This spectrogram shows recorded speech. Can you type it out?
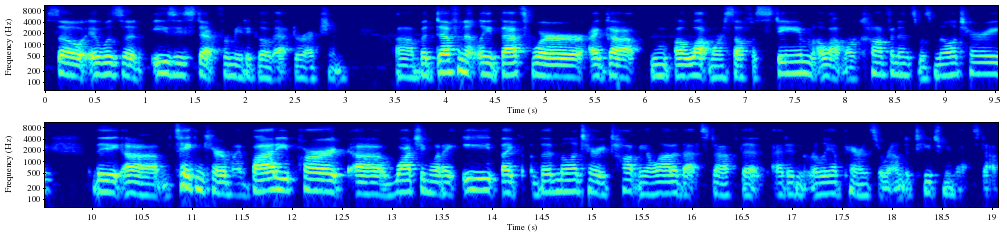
so it was an easy step for me to go that direction. Uh, but definitely that's where i got a lot more self-esteem a lot more confidence was military the uh, taking care of my body part, uh, watching what I eat. Like the military taught me a lot of that stuff that I didn't really have parents around to teach me that stuff.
